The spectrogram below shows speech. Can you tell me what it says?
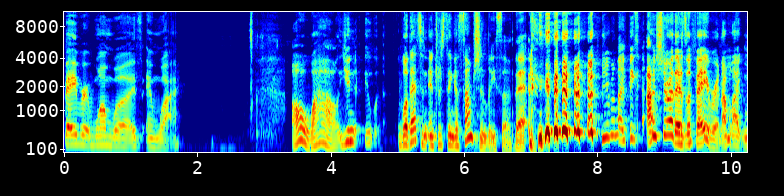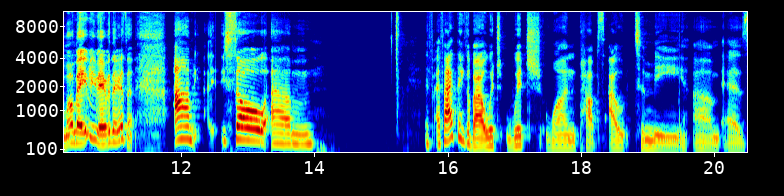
favorite one was and why. Oh wow! You well, that's an interesting assumption, Lisa. That you were like, I'm sure there's a favorite. I'm like, well, maybe, maybe there isn't. Um, so um, if if I think about which which one pops out to me um as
